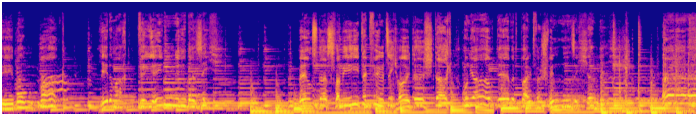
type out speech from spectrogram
Leben mag. Jede Macht für jeden über sich. Wer uns das verbietet, fühlt sich heute stark. Und ja, auch der wird bald verschwinden, sicherlich. Jeder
